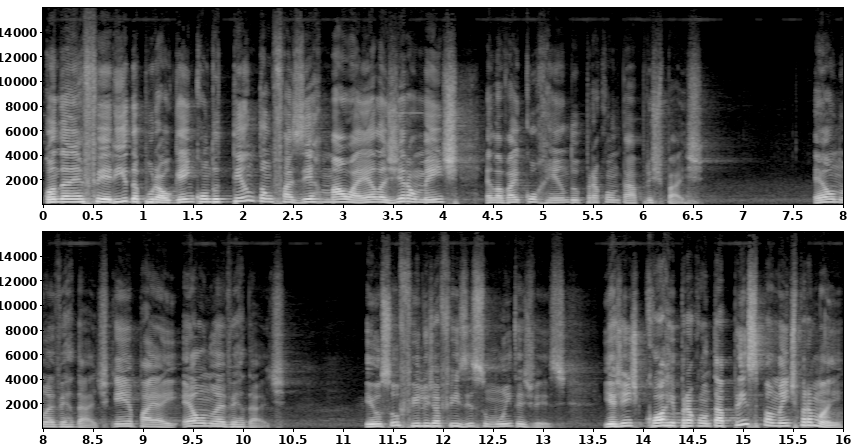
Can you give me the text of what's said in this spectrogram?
quando ela é ferida por alguém, quando tentam fazer mal a ela, geralmente ela vai correndo para contar para os pais. É ou não é verdade? Quem é pai aí? É ou não é verdade? Eu sou filho já fiz isso muitas vezes. E a gente corre para contar principalmente para a mãe.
